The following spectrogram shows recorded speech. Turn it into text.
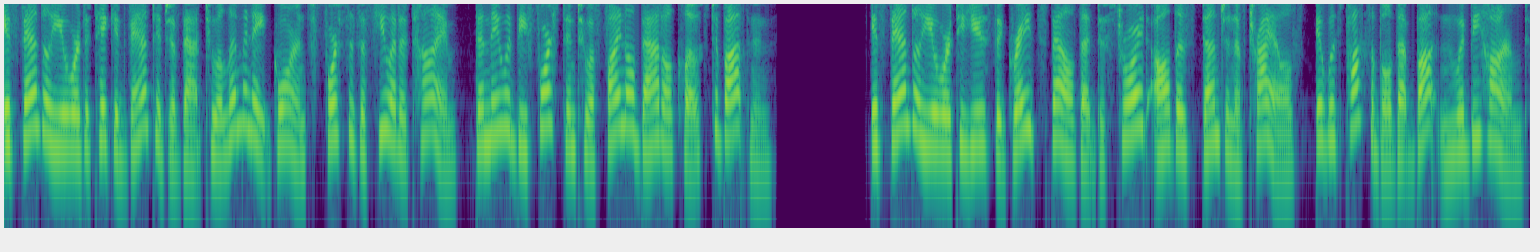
If Vandalieu were to take advantage of that to eliminate Gorn's forces a few at a time, then they would be forced into a final battle close to Botan. If Vandalieu were to use the great spell that destroyed Alda's Dungeon of Trials, it was possible that Botan would be harmed.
